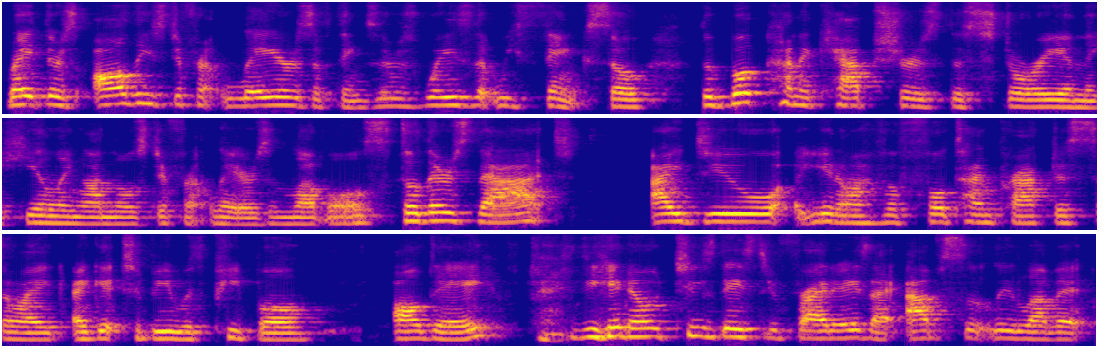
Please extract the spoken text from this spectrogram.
Right? There's all these different layers of things. There's ways that we think. So the book kind of captures the story and the healing on those different layers and levels. So there's that. I do, you know, I have a full time practice. So I, I get to be with people all day, you know, Tuesdays through Fridays. I absolutely love it.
